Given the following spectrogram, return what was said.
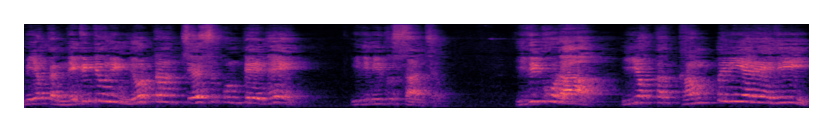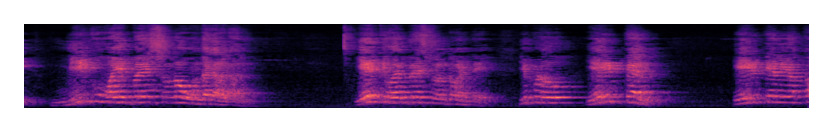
మీ యొక్క నెగిటివ్ని న్యూట్రల్ చేసుకుంటేనే ఇది మీకు సాధ్యం. ఇది కూడా ఈ యొక్క కంపెనీ అనేది మీకు వైబ్రేషన్లో ఉండగలగాలి. ఏంటి వైబ్రేషన్ ఉండటం అంటే ఇప్పుడు ఎయిర్టెల్ ఎయిర్టెల్ యొక్క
